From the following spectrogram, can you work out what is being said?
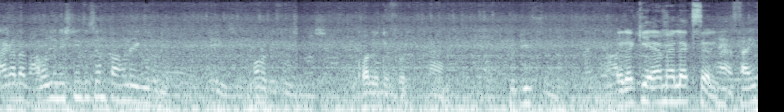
টাকাটা ভালো জিনিস নিতে চান তাহলে এইগুলো নিতে এই ভালো জিনিস। কোয়ালিটি ফুল হ্যাঁ এটা কি এম এল এক্সেল হ্যাঁ সাইজ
